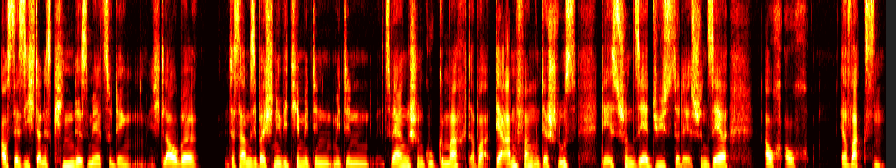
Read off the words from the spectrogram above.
aus der Sicht eines Kindes mehr zu denken. Ich glaube, das haben sie bei Schneewittchen mit den, mit den Zwergen schon gut gemacht, aber der Anfang und der Schluss, der ist schon sehr düster, der ist schon sehr auch, auch erwachsen,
